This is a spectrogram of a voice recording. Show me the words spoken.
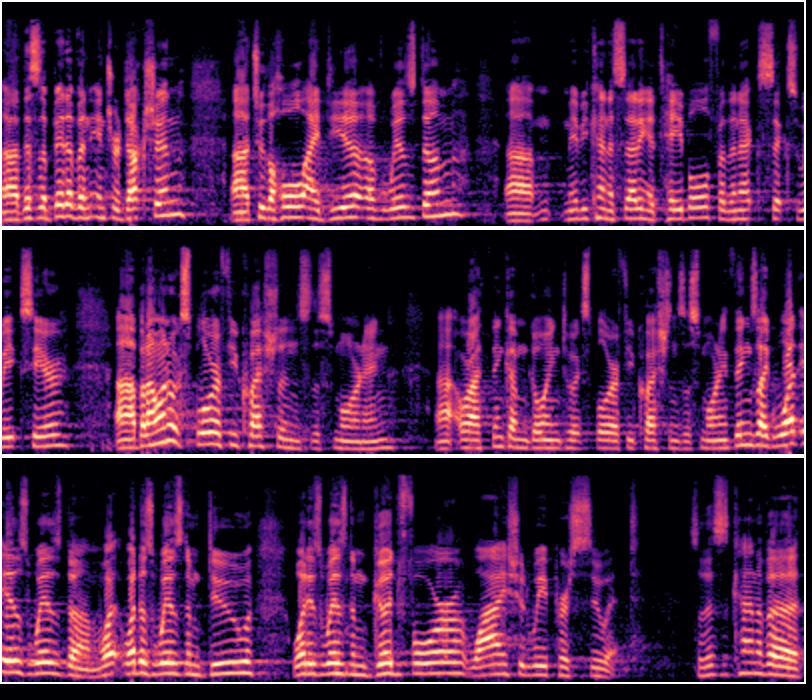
uh, this is a bit of an introduction uh, to the whole idea of wisdom, uh, maybe kind of setting a table for the next six weeks here. Uh, but I want to explore a few questions this morning, uh, or I think I'm going to explore a few questions this morning. Things like what is wisdom? What, what does wisdom do? What is wisdom good for? Why should we pursue it? So, this is kind of a,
